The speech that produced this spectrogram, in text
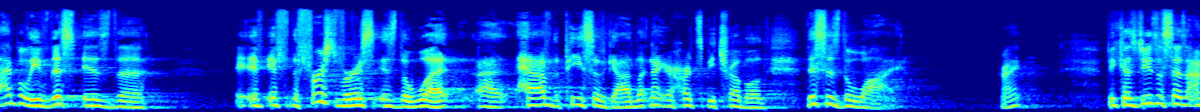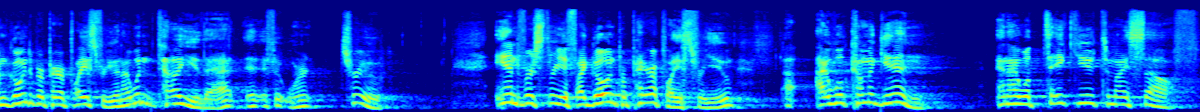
I believe this is the, if, if the first verse is the what, uh, have the peace of God, let not your hearts be troubled, this is the why, right? Because Jesus says, I'm going to prepare a place for you, and I wouldn't tell you that if it weren't true. And verse 3 if I go and prepare a place for you, I will come again, and I will take you to myself,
